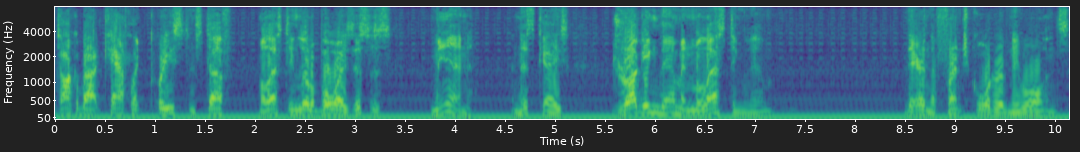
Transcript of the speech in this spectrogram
talk about Catholic priests and stuff molesting little boys. This is men, in this case drugging them and molesting them there in the French Quarter of New Orleans.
